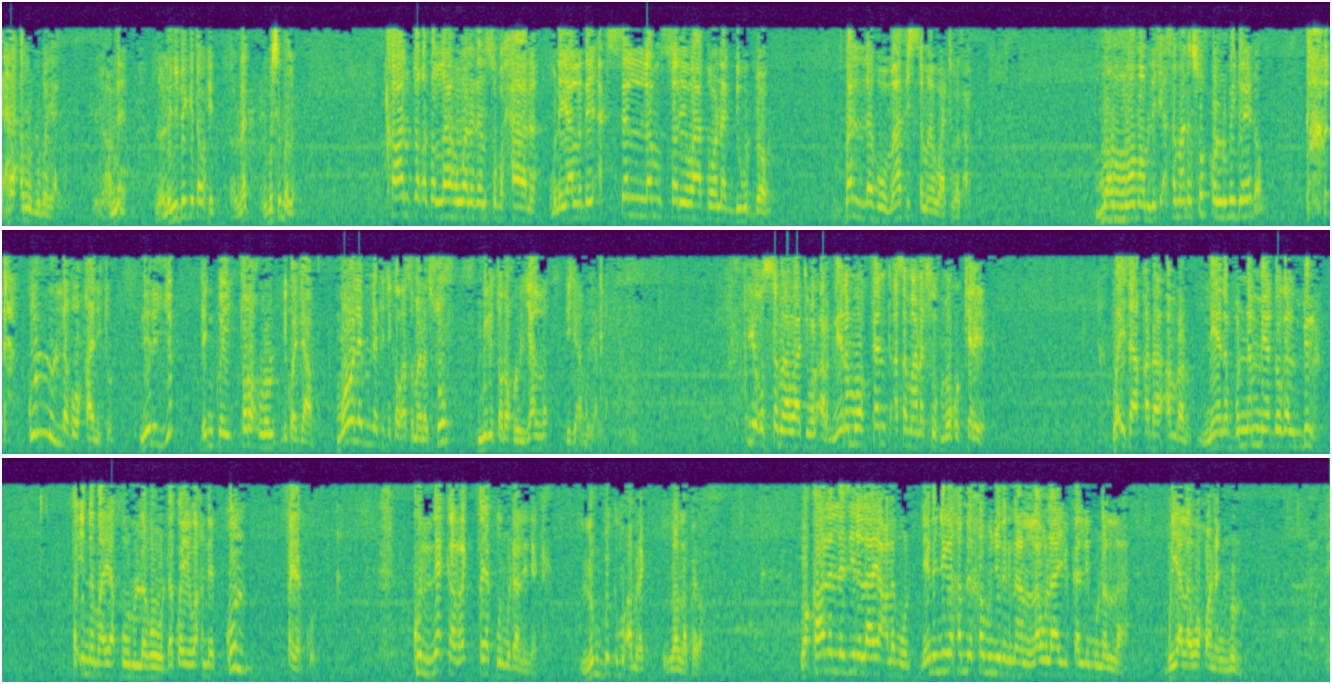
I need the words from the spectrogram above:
dara amul lu ma yàlla ñoo xam ne loolu ñuy déggee tawxid loolu nag musiba la xaalu taxata allahu waladan subhana mu ne yàlla day ak sellam soriwaatoon ak di wut doom bal lahu ma fi samawati wal ard moom moo moom li ci asamaan ak suuf kon lu muy doyee doom kullun lahu qaanitun nee na yëpp dañ koy toroxlul di ko jaam mboolem nekk ci kaw asamaan ak suuf mi ngi toroxlul yàlla di jaamu yàlla yow samawati wal ard nee na moo fent asamaan ak suuf moo ko wa ida qada amran nee na bu nammee dogal mbir fa innama yaqulu lahu da koy wax ne kun fa yakun kun nekkal rek fa yakun mu daal di nekk lu mu bëgg mu am rek loolu la koy wax wa qala allazina la ya'lamun nee na ñi nga xam ne xamuñu nag naan law laa yukallimuna allah bu yàlla waxoon ak nun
